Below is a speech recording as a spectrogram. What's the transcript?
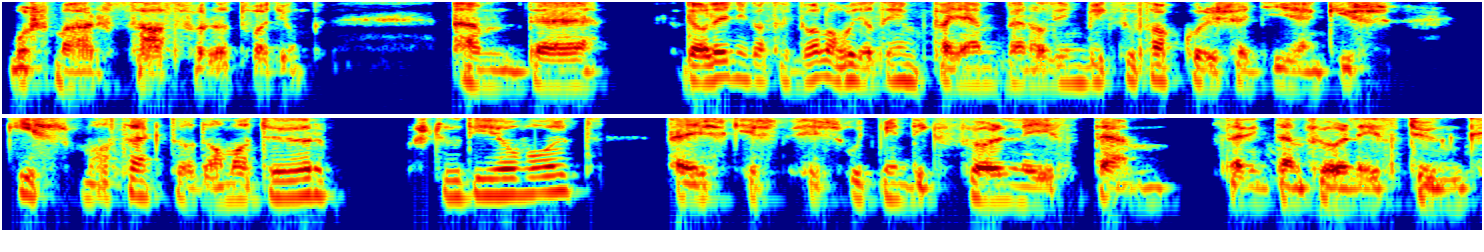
most már száz fölött vagyunk. De, de a lényeg az, hogy valahogy az én fejemben az Invictus akkor is egy ilyen kis, kis maszek, tudod, amatőr stúdió volt, és, és, és úgy mindig fölnéztem szerintem fölnéztünk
